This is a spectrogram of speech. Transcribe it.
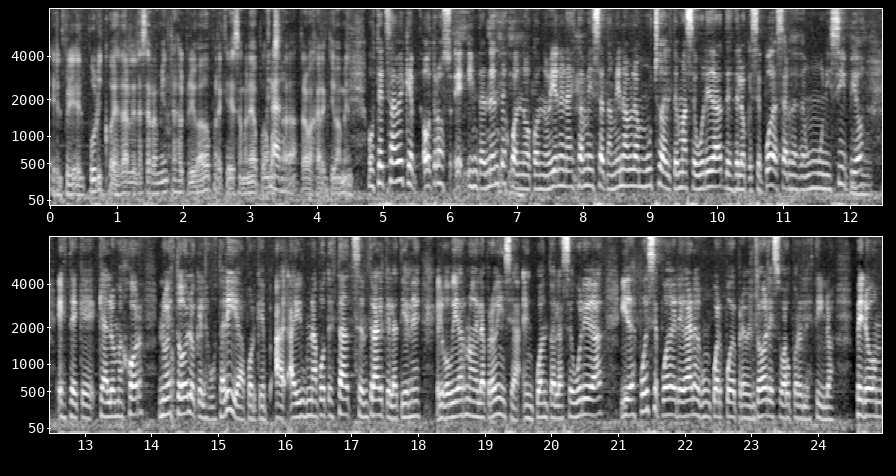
El, público es darle las herramientas al privado para que de esa manera podamos trabajar activamente. Usted sabe que otros eh, intendentes cuando, cuando vienen a esta mesa también hablan mucho del tema seguridad desde lo que se puede hacer desde un municipio, este, que, que, a lo mejor no es todo lo que les gustaría, porque hay una potestad central que la tiene el gobierno de la provincia en cuanto a la seguridad y después se puede agregar algún cuerpo de preventores o algo por el estilo. Pero mm,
